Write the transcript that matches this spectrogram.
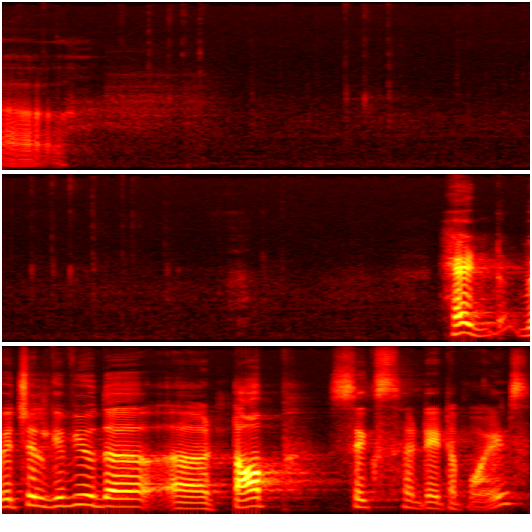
uh, head which will give you the uh, top 6 data points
